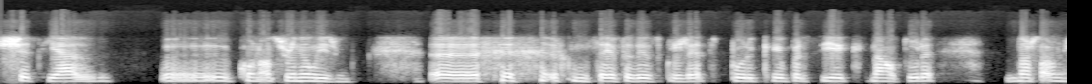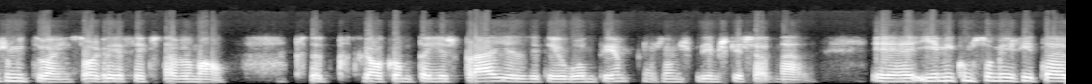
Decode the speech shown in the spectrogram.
chateado uh, com o nosso jornalismo. comecei a fazer esse projeto porque parecia que na altura nós estávamos muito bem, só a Grécia é que estava mal. Portanto, Portugal, como tem as praias e tem o bom tempo, nós não nos podíamos queixar de nada. É, e a mim começou-me a irritar,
